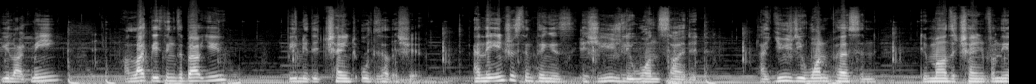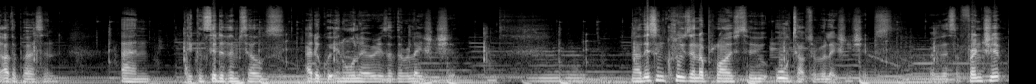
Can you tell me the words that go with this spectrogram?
you like me, I like these things about you, but you need to change all this other shit. And the interesting thing is, it's usually one sided. Like, usually one person demands a change from the other person, and they consider themselves adequate in all areas of the relationship. Now, this includes and applies to all types of relationships, whether it's a friendship,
